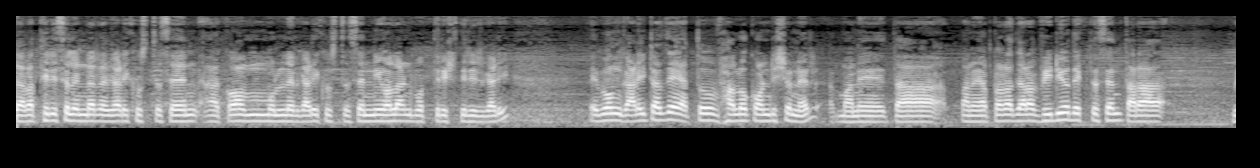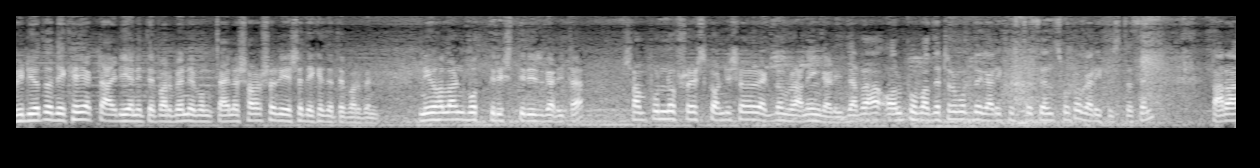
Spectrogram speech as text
যারা থ্রি সিলিন্ডারের গাড়ি খুঁজতেছেন কম মূল্যের গাড়ি খুঁজতেছেন, নিউ হল্যান্ড বত্রিশ তিরিশ গাড়ি। এবং গাড়িটা যে এত ভালো কন্ডিশনের মানে তা মানে আপনারা যারা ভিডিও দেখতেছেন, তারা ভিডিওতে দেখেই একটা আইডিয়া নিতে পারবেন এবং চাইলে সরাসরি এসে দেখে যেতে পারবেন। নিউ হল্যান্ড বত্রিশ তিরিশ গাড়িটা। সম্পূর্ণ ফ্রেশ কন্ডিশনের একদম রানিং গাড়ি। যারা অল্প বাজেটের মধ্যে গাড়ি খুঁজতেছেন, ছোট গাড়ি খুঁজতেছেন, তারা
